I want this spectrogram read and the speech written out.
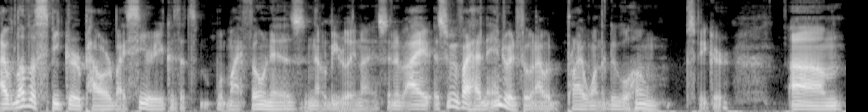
I would love a speaker powered by Siri because that's what my phone is, and that would be really nice. And if I assume if I had an Android phone, I would probably want the Google Home speaker. Um,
